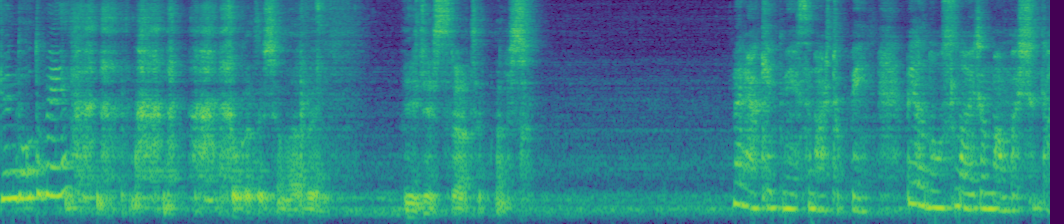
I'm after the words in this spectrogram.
Gün doğdu beyim. Çok ateşin var benim. İyice istirahat etmelisin. Merak etmeyesin Artuk beyim. Bir an olsun ayrılmam başından.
